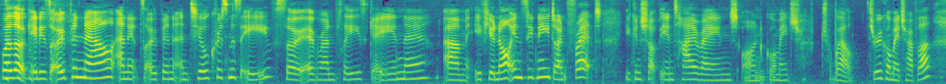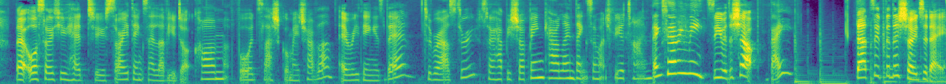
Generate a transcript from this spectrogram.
Well, look, it is open now and it's open until Christmas Eve. So, everyone, please get in there. Um, if you're not in Sydney, don't fret. You can shop the entire range on Gourmet, tra- tra- well, through Gourmet Traveller. But also, if you head to sorrythanksiloveyou.com forward slash Gourmet Traveller, everything is there to browse through. So, happy shopping. Caroline, thanks so much for your time. Thanks for having me. See you at the shop. Bye. That's it for the show today.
